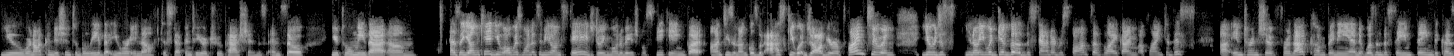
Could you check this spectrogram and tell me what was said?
you were not conditioned to believe that you were enough to step into your true passions. And so you told me that um, as a young kid, you always wanted to be on stage doing motivational speaking, but aunties and uncles would ask you what job you're applying to, and you would just, you know, you would give the the standard response of like, I'm applying to this uh, internship for that company and it wasn't the same thing because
